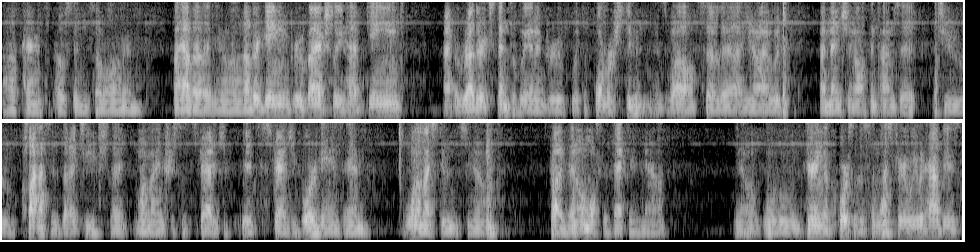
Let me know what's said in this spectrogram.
uh, parents have hosted and so on. And I have a, you know, another gaming group. I actually have gamed uh, rather extensively in a group with a former student as well. So that, you know, I would I mention oftentimes that to classes that I teach that one of my interests is strategy is strategy board games, and one of my students, you know, probably been almost a decade now. You know, during the course of the semester, we would have these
